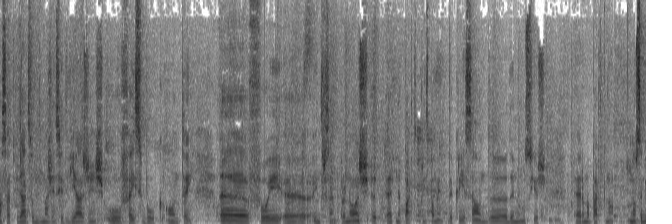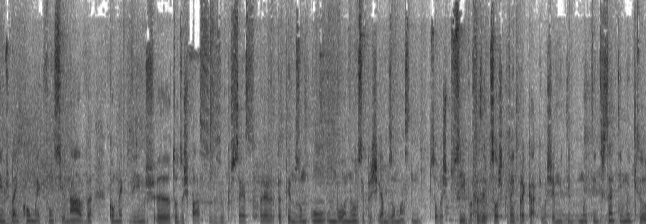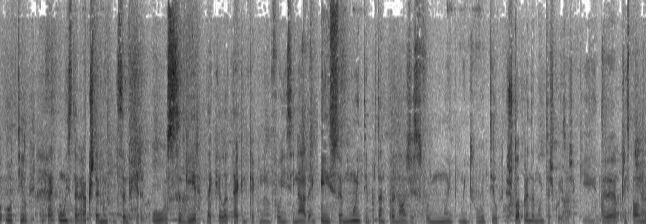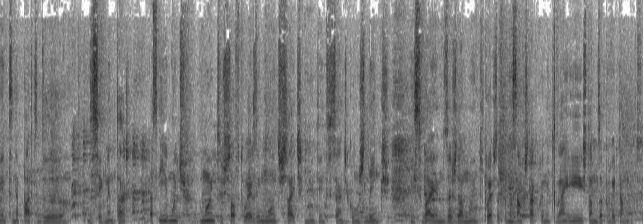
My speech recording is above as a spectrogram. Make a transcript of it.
Nossa atividade somos uma agência de viagens, o Facebook ontem uh, foi uh, interessante para nós, uh, na parte principalmente da criação de, de anúncios. Era uma parte que não, não sabíamos bem como é que funcionava, como é que devíamos todos os passos e o processo para, para termos um, um, um, bom anúncio, para chegarmos ao máximo de pessoas possível. Fazer pessoas que vêm para cá, que eu achei muito, muito interessante e muito útil. Okay. O Instagram, gostei muito de saber o seguir, aquela técnica que nos foi ensinada. Isso é muito importante para nós, isso foi muito, muito útil. Estou a aprender muitas coisas aqui, eh, principalmente na parte de, de segmentar. E muitos, muitos softwares e muitos sites muito interessantes com os links. Isso vai nos ajudar muito por esta formação que está a correr muito bem e estamos a aproveitar muito.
